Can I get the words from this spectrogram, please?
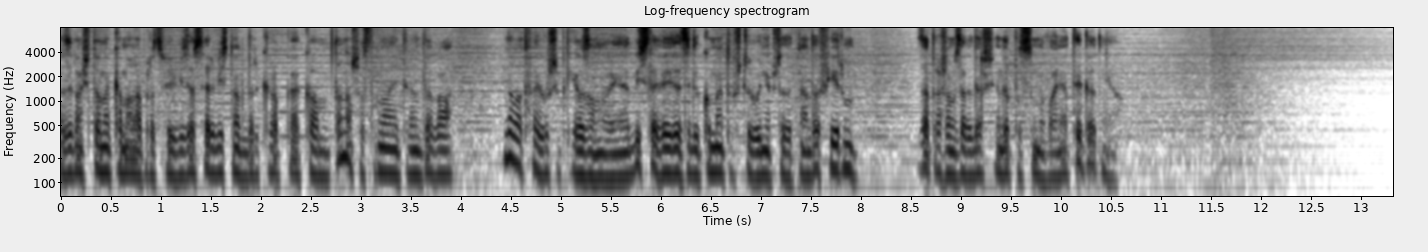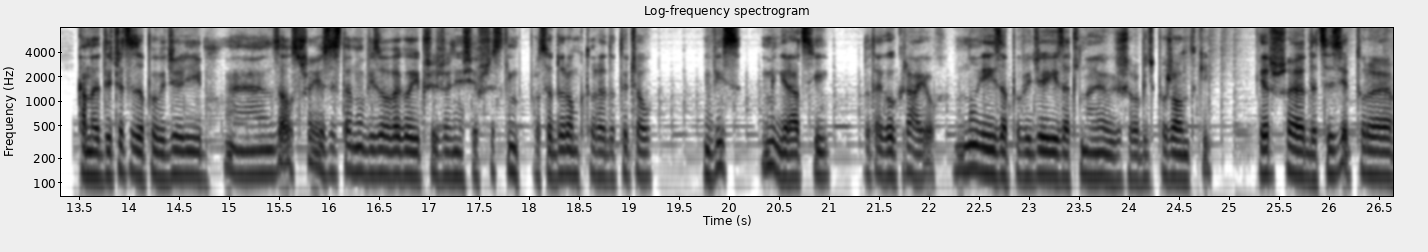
Nazywam się Tomek Kamala, pracuję w vizaservice.notber.com. To nasza strona internetowa do łatwego, szybkiego zamówienia lista realizacji dokumentów, szczególnie przydatna do firm. Zapraszam serdecznie do podsumowania tygodnia. Kanadyjczycy zapowiedzieli e, zaostrzenie systemu wizowego i przyjrzenie się wszystkim procedurom, które dotyczą wiz imigracji do tego kraju. No i zapowiedzieli, zaczynają już robić porządki. Pierwsze decyzje, które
